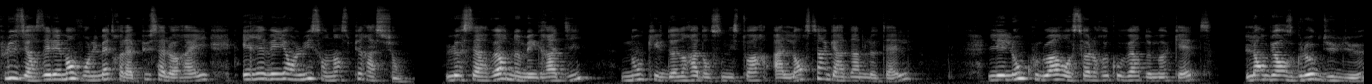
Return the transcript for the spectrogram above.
Plusieurs éléments vont lui mettre la puce à l'oreille et réveiller en lui son inspiration. Le serveur nommé Grady, nom qu'il donnera dans son histoire à l'ancien gardien de l'hôtel, les longs couloirs au sol recouverts de moquettes, l'ambiance glauque du lieu,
